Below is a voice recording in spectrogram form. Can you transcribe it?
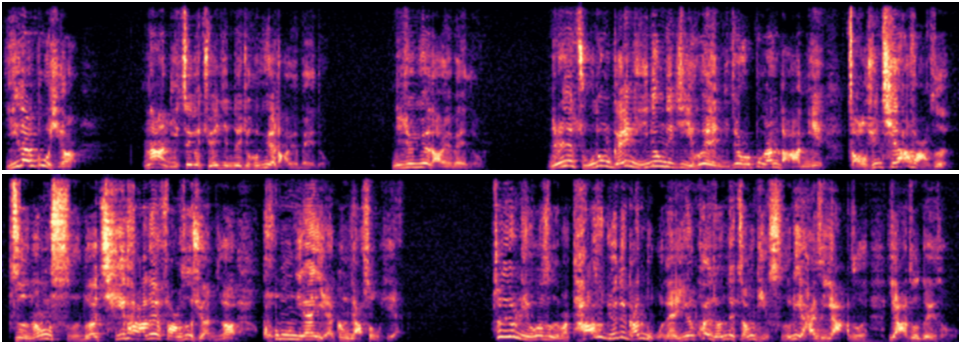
一旦不行，那你这个掘金队就会越打越被动，你就越打越被动。人家主动给你一定的机会，你这会儿不敢打，你找寻其他方式，只能使得其他的方式选择空间也更加受限。这就是里弗斯嘛，他是绝对敢赌的，因为快船的整体实力还是压制压制对手，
